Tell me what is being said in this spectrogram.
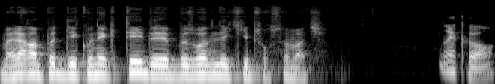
m'a l'air un peu déconnecté des besoins de l'équipe sur ce match. D'accord.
